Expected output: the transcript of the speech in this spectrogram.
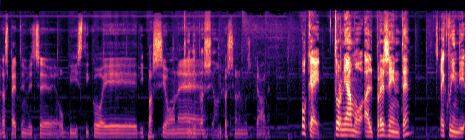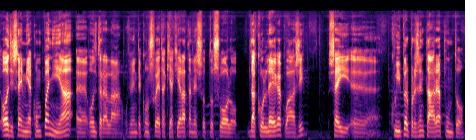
l'aspetto invece hobbistico e di passione, E di passione. di passione musicale. Ok, torniamo al presente. E quindi oggi sei in mia compagnia, eh, oltre alla ovviamente consueta chiacchierata nel sottosuolo da collega quasi, sei eh, qui per presentare appunto,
